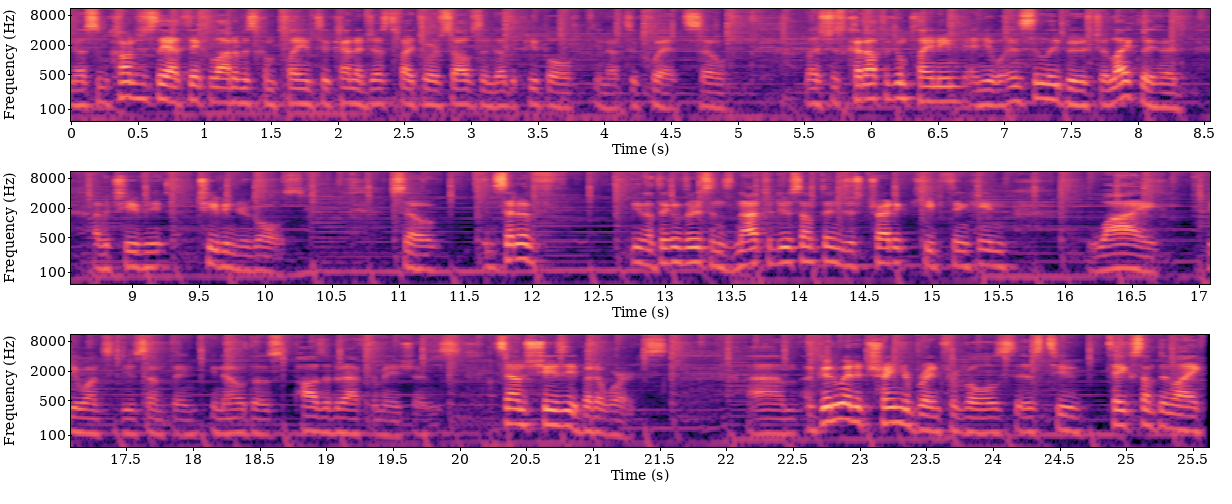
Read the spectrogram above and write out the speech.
You know, subconsciously, I think a lot of us complain to kind of justify to ourselves and other people, you know, to quit. So let's just cut out the complaining, and you will instantly boost your likelihood of achieving achieving your goals. So instead of you know thinking of the reasons not to do something, just try to keep thinking why you want to do something. You know those positive affirmations. It sounds cheesy, but it works. Um, a good way to train your brain for goals is to take something like,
